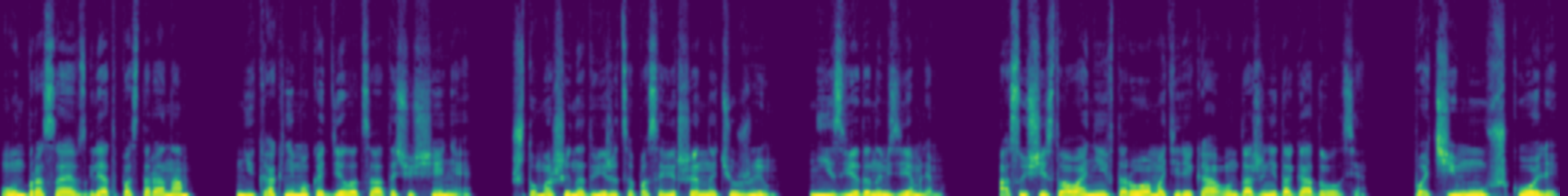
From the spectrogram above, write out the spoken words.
он, бросая взгляд по сторонам, никак не мог отделаться от ощущения, что машина движется по совершенно чужим, неизведанным землям. О существовании второго материка он даже не догадывался. Почему в школе,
